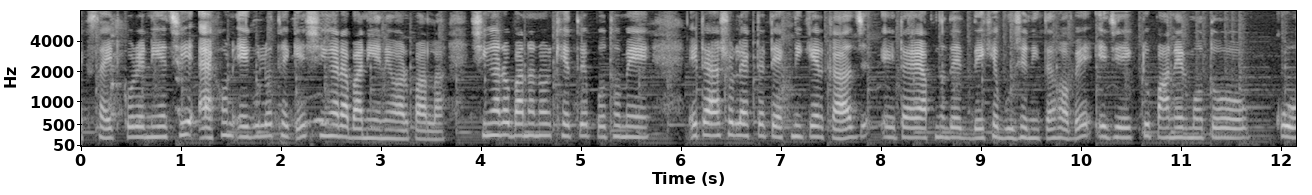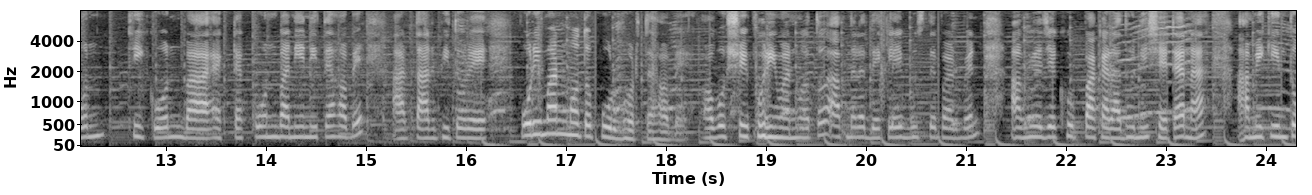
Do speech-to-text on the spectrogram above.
এক সাইড করে নিয়েছি। এখন এগুলো থেকে সিঙ্গারা বানিয়ে নেওয়ার পালা। সিঙ্গারা বানানোর ক্ষেত্রে প্রথমে এটা আসলে একটা টেকনিকের কাজ। এটা আপনাদের দেখে বুঝে নিতে হবে। এই যে একটু পানের মতো কোণ, ত্রিকোণ বা একটা কোণ বানিয়ে নিতে হবে আর তার ভিতরে পরিমাণ মতো পুর ভরতে হবে। অবশ্যই পরিমাণ মতো, আপনারা দেখলেই বুঝতে পারবেন। আমিও যে খুব পাকা রাঁধুনি সেটা না, আমি কিন্তু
